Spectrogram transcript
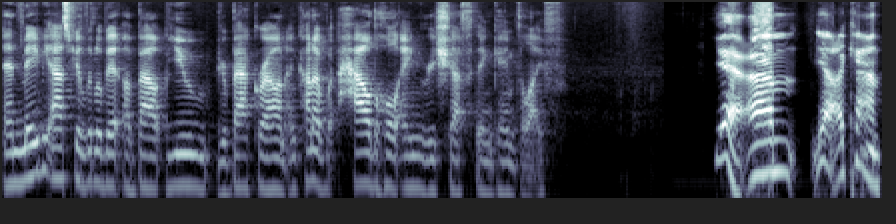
and maybe ask you a little bit about you, your background, and kind of how the whole angry chef thing came to life. Yeah, um, yeah, I can.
